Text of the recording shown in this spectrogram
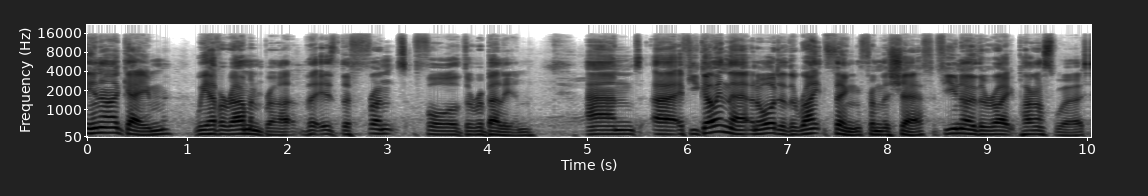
In our game, we have a ramen bar that is the front for the rebellion. And uh, if you go in there and order the right thing from the chef, if you know the right password,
